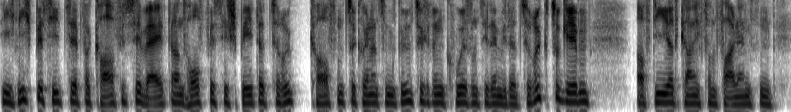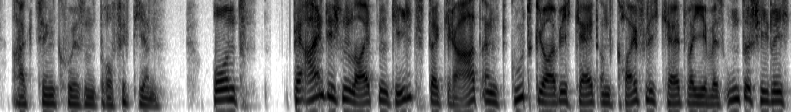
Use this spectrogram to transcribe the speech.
die ich nicht besitze, verkaufe sie weiter und hoffe, sie später zurückkaufen zu können zum günstigeren Kurs und sie dann wieder zurückzugeben. Auf die Art kann ich von fallenden Aktienkursen profitieren. Und bei allen diesen Leuten gilt, der Grad an Gutgläubigkeit und Käuflichkeit war jeweils unterschiedlich.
